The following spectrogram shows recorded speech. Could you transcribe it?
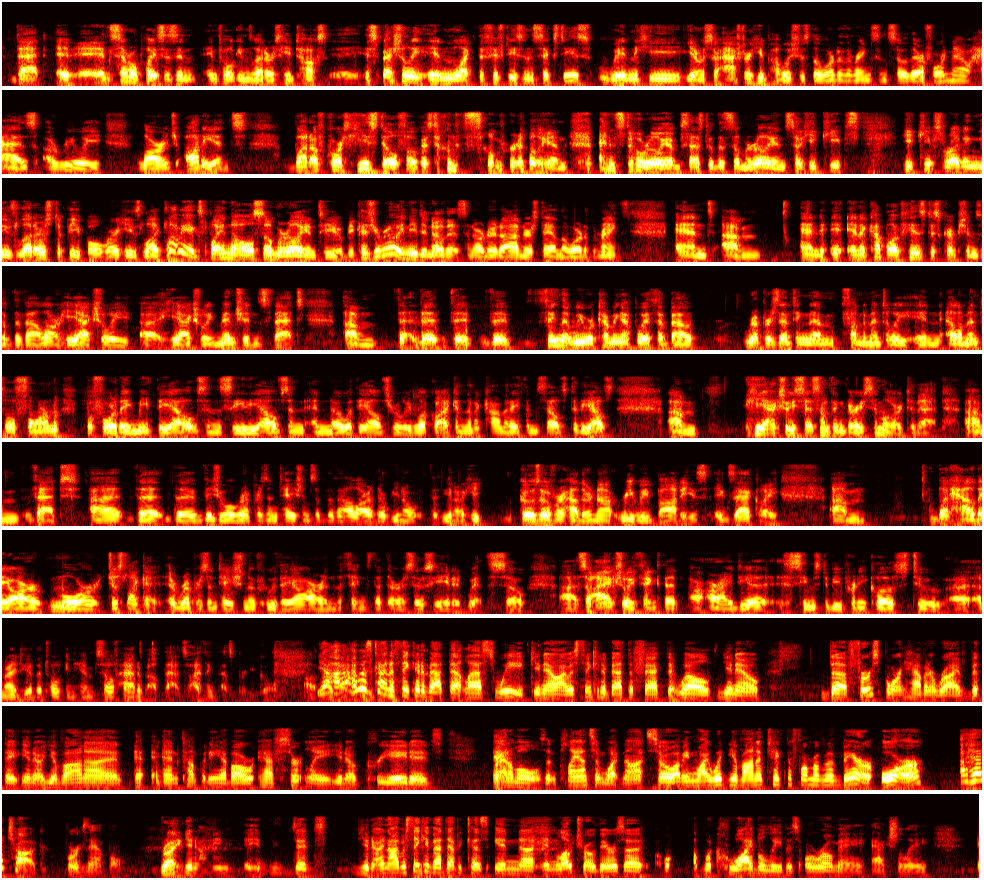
that it, in several places in, in Tolkien's letters he talks, especially in like the 50s and 60s, when he you know so after he publishes the Lord of the Rings and so therefore now has a really large audience. But of course, he's still focused on the Silmarillion and still really obsessed with the Silmarillion. So he keeps he keeps writing these letters to people where he's like, "Let me explain the whole Silmarillion to you because you really need to know this in order to understand the Lord of the Rings." And um, and in a couple of his descriptions of the Valar, he actually uh, he actually mentions that um, the, the the the thing that we were coming up with about representing them fundamentally in elemental form before they meet the elves and see the elves and, and know what the elves really look like and then accommodate themselves to the elves. Um, he actually says something very similar to that. Um, that uh, the the visual representations of the Valar, you know, you know, he goes over how they're not really bodies exactly, um, but how they are more just like a, a representation of who they are and the things that they're associated with. So, uh, so I actually think that our, our idea seems to be pretty close to uh, an idea that Tolkien himself had about that. So I think that's pretty cool. Uh, Yeah, I, I was kind of thinking about that last week. You know, I was thinking about the fact that, well, you know, the firstborn haven't arrived, but they, you know, Yavanna and, and company have al- have certainly, you know, created animals and plants and whatnot. So, I mean, why would Yavanna take the form of a bear or a hedgehog, for example? right. You know, I mean, that you know, and I was thinking about that because in uh, in Lotro there's a what who I believe is Orome actually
